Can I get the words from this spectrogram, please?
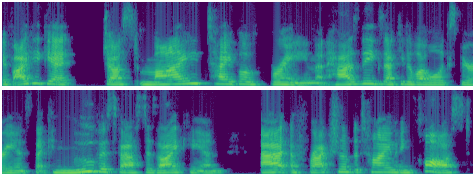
if i could get just my type of brain that has the executive level experience that can move as fast as i can at a fraction of the time and cost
